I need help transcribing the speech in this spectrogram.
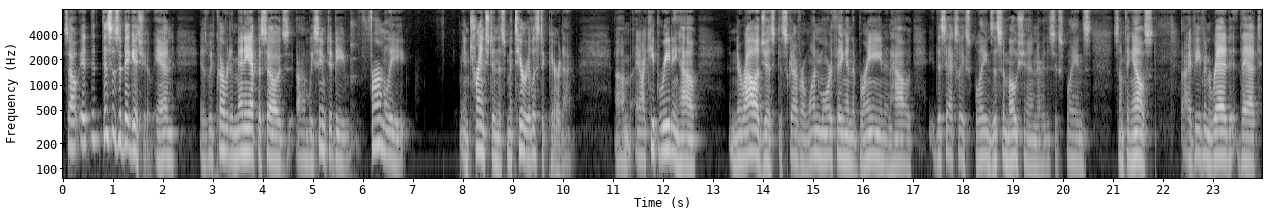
So it, this is a big issue. And as we've covered in many episodes, um, we seem to be firmly entrenched in this materialistic paradigm. Um, and I keep reading how neurologists discover one more thing in the brain and how this actually explains this emotion or this explains something else. I've even read that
